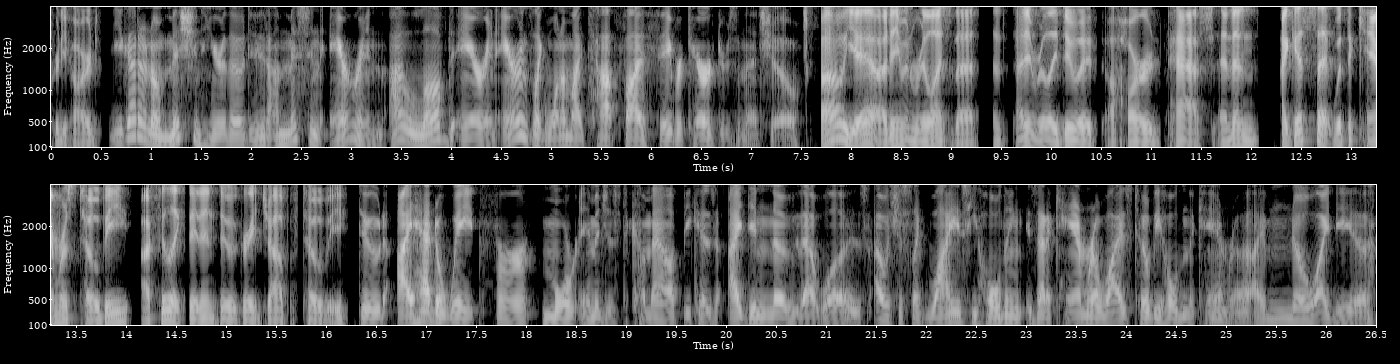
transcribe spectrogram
pretty hard. You got an omission here, though, dude. I'm missing Erin. I loved Erin. Erin's like one of my top five favorite characters in that show. Oh yeah, I didn't even realize that. I I didn't really do a, a hard pass. And then I guess that with the cameras, Toby, I feel like they didn't do a great job of Toby. Dude, I had to wait for more images to come out because I didn't know who that was. I was just like, why is he holding? Is that a camera? Why is Toby holding the camera? I have no idea.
